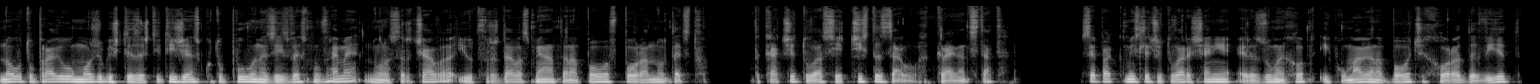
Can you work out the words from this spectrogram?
Новото правило може би ще защити женското плуване за известно време, но насърчава и утвърждава смяната на пола в по-ранно детство. Така че това си е чиста загуба. Край на цитата. Все пак мисля, че това решение е разумен ход и помага на повече хора да видят,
